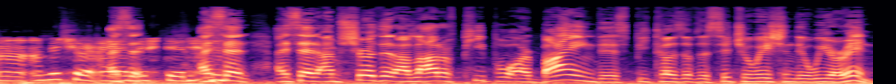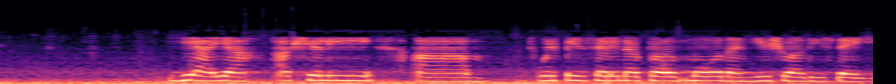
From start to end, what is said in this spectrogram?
Uh, I'm not sure I, said, understood. I said, I said, I'm sure that a lot of people are buying this because of the situation that we are in. Yeah, yeah. Actually, um, we've been selling our product more than usual these days.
